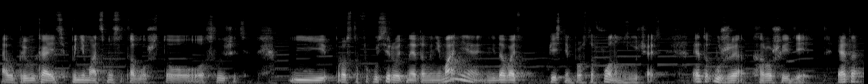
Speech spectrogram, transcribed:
а вы привыкаете понимать смысл того, что слышите. И просто фокусировать на этом внимание, не давать песням просто фоном звучать, это уже хорошая идея. Это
